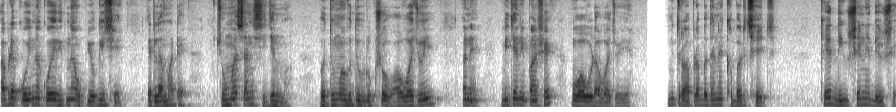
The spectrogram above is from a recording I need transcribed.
આપણે કોઈના કોઈ રીતના ઉપયોગી છે એટલા માટે ચોમાસાની સિઝનમાં વધુમાં વધુ વૃક્ષો વાવવા જોઈએ અને બીજાની પાસે વાવડાવવા જોઈએ. મિત્રો, આપણા બધાને ખબર છે જ કે દિવસે ને દિવસે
